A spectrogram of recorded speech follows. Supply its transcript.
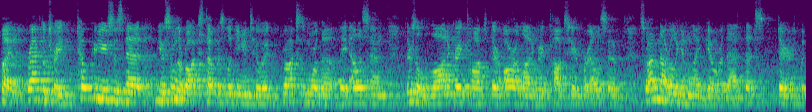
But Fractal Tree, Tokio uses that, you know, some of the rock stuff is looking into it. Rocks is more the, the LSM. There's a lot of great talks. There are a lot of great talks here for LSM. So I'm not really going to like go over that. That's theirs. But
